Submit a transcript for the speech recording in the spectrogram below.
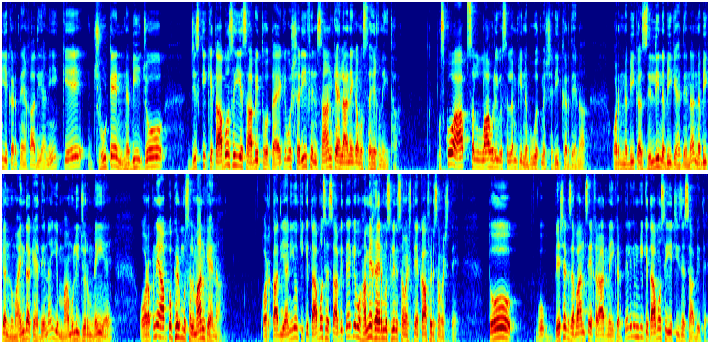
یہ کرتے ہیں قادیانی کہ جھوٹے نبی جو جس کی کتابوں سے یہ ثابت ہوتا ہے کہ وہ شریف انسان کہلانے کا مستحق نہیں تھا اس کو آپ صلی اللہ علیہ وسلم کی نبوت میں شریک کر دینا اور نبی کا ذلی نبی کہہ دینا نبی کا نمائندہ کہہ دینا یہ معمولی جرم نہیں ہے اور اپنے آپ کو پھر مسلمان کہنا اور قادیانیوں کی کتابوں سے ثابت ہے کہ وہ ہمیں غیر مسلم سمجھتے ہیں کافر سمجھتے ہیں تو وہ بے شک زبان سے اقرار نہیں کرتے لیکن ان کی کتابوں سے یہ چیزیں ثابت ہیں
